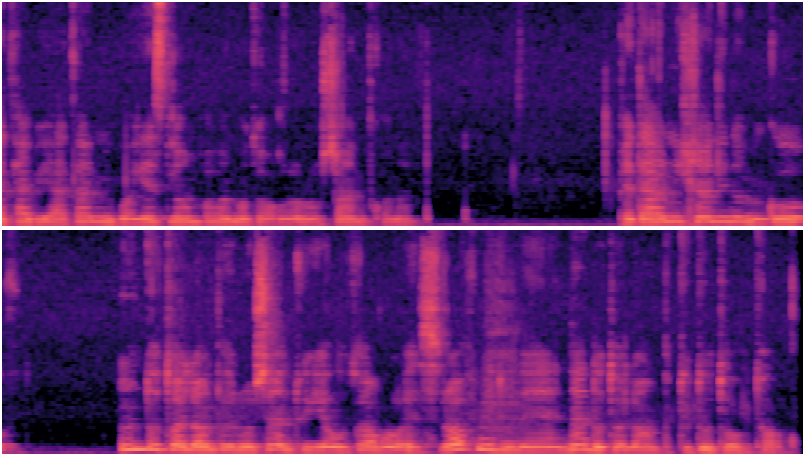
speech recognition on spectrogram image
و طبیعتا می بایست لامپ آن اتاق را روشن کند. پدر میخندید و می‌گفت اون دوتا لامپ روشن توی اتاق رو اصراف می‌دونه نه دوتا لامپ تو دوتا اتاق.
